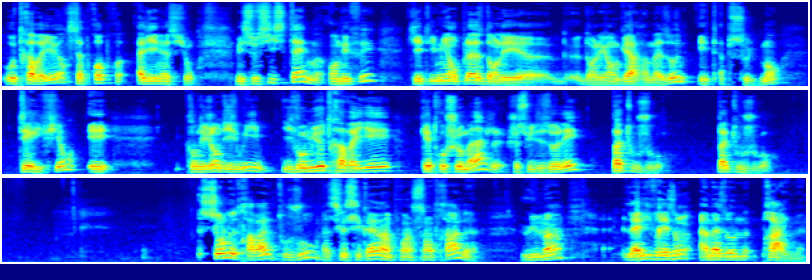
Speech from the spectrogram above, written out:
aux travailleurs sa propre aliénation. Mais ce système, en effet, qui est mis en place dans les euh, dans les hangars Amazon, est absolument terrifiant. Et quand des gens disent oui, il vaut mieux travailler qu'être au chômage, je suis désolé, pas toujours. Pas toujours. Sur le travail, toujours, parce que c'est quand même un point central, l'humain, la livraison Amazon Prime.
